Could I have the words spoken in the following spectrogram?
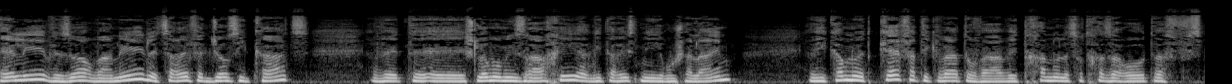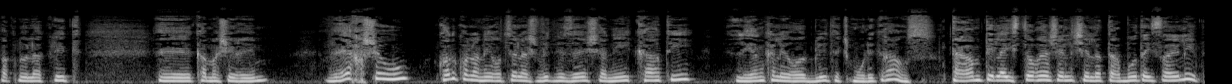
אלי וזוהר ואני, לצרף את ג'וזי כץ ואת אה, שלמה מזרחי, הגיטריסט מירושלים. והקמנו את כיף התקווה הטובה, והתחלנו לעשות חזרות, והספקנו להקליט אה, כמה שירים. ואיכשהו, קודם כל אני רוצה להשווית בזה שאני הכרתי ליאנקלה רוטבליט את שמולי קראוס. תרמתי להיסטוריה של, של התרבות הישראלית,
